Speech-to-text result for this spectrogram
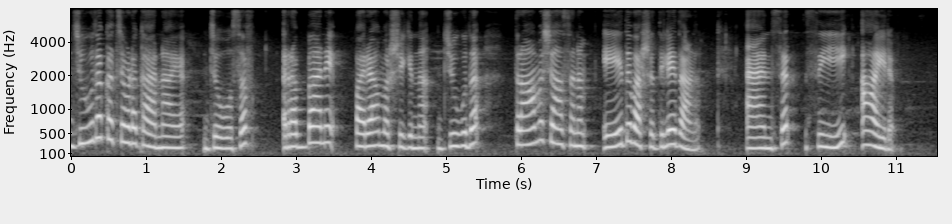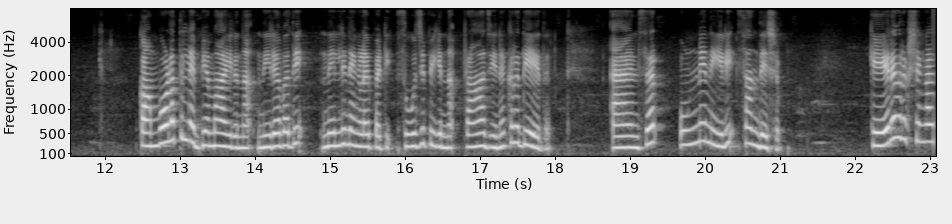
ജൂത കച്ചവടക്കാരനായ ജോസഫ് റബ്ബാനെ പരാമർശിക്കുന്ന ജൂത ത്രാമശാസനം ഏത് വർഷത്തിലേതാണ്? ആൻസർ സി ഇ ആയിരം. കമ്പോളത്തിൽ ലഭ്യമായിരുന്ന നിരവധി നെല്ലിനങ്ങളെപ്പറ്റി സൂചിപ്പിക്കുന്ന പ്രാചീന കൃതി ഏത്? ആൻസർ ഉണ്ണിനീലി സന്ദേശം. കേരവൃക്ഷങ്ങൾ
